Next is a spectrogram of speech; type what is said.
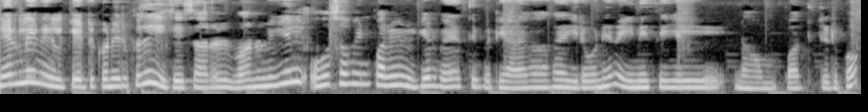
நேரிலே நீங்கள் கேட்டுக்கொண்டிருப்பது இசை சாரல் வானொலியில். ஓசோவின் பறவை உயர் வேதத்தை பற்றி அழகாக இரவு நேர இணைசையில் நாம் பார்த்துட்டு இருக்கோம்.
